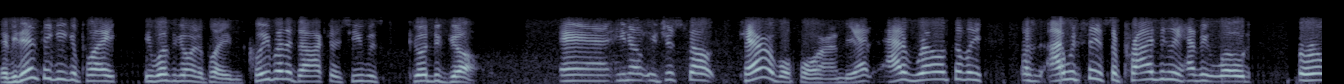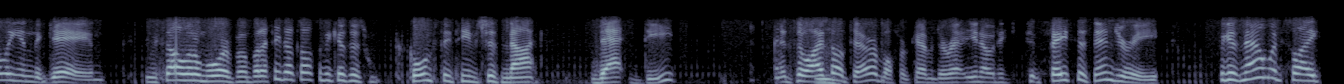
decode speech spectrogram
if he didn't think he could play, he wasn't going to play. He was cleared by the doctors. He was good to go. And, you know, it just felt terrible for him. He had, had a relatively, I would say, a surprisingly heavy load early in the game. We saw a little more of him, but I think that's also because this Golden State team's just not that deep. And so I mm. felt terrible for Kevin Durant, you know, to, to face this injury because now it's like,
